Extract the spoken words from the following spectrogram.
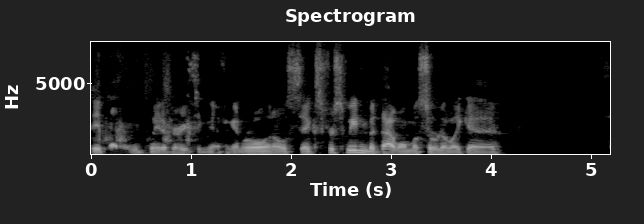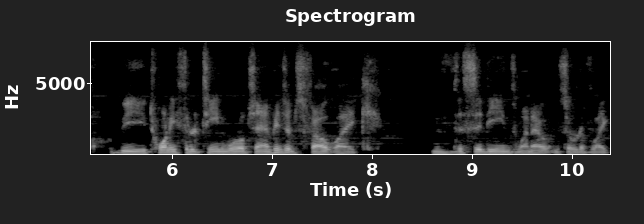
they probably played a very significant role in 06 for Sweden, but that one was sort of like a the 2013 World Championships felt like the Sedins went out and sort of like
